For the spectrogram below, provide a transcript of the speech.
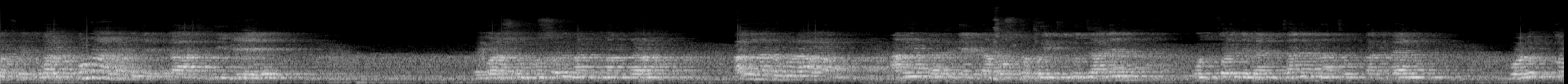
থাকবে তোমার জানেন উত্তর দেবেন জানেন না, চোখ থাকবেন বলুন তো,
